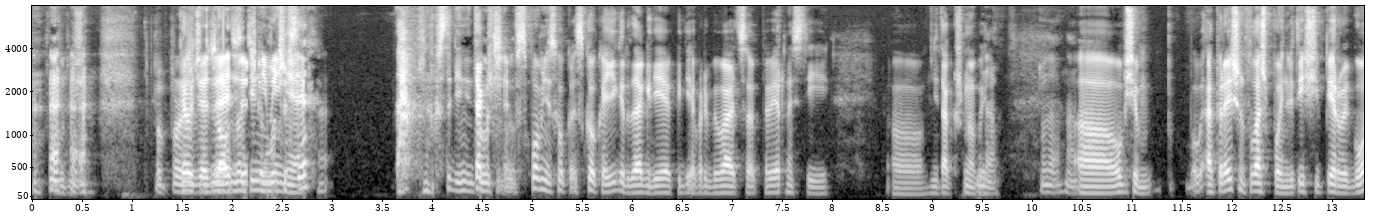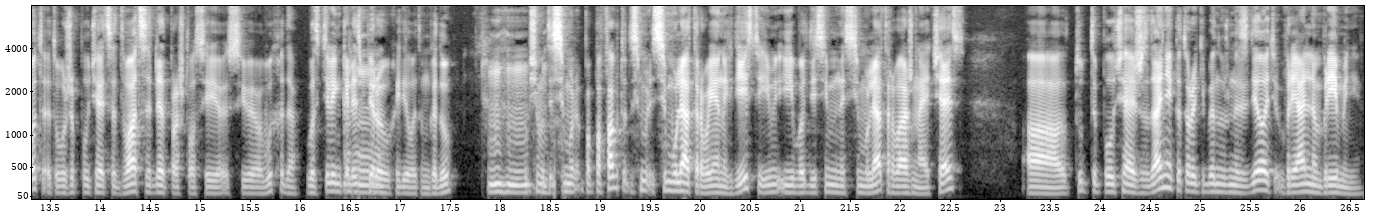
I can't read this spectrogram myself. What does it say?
в будущем. Короче, но тем не менее... Ну, кстати, не так уж вспомни, сколько, сколько игр, да, где, где пробиваются поверхности, и э, не так уж много. Да. Ну, да, да. Uh, в общем, Operation Flashpoint 2001 год, это уже, получается, 20 лет прошло с ее, с ее выхода. «Властелин колец» mm-hmm. первый выходил в этом году. Mm-hmm. В общем, это симу... по, по факту это симулятор военных действий, и, и вот здесь именно симулятор важная часть. А, тут ты получаешь задание, которое тебе нужно сделать в реальном времени.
